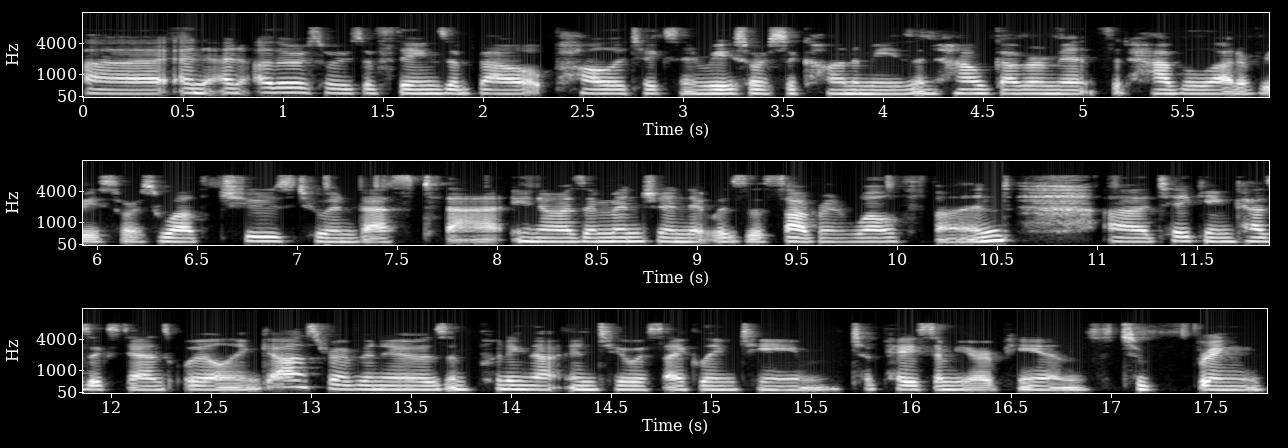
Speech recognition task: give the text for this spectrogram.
uh, and and other sorts of things about politics and resource economies and how governments that have a lot of resource wealth choose to invest that. You know, as I mentioned, it was the sovereign wealth fund uh, taking Kazakhstan's oil and gas revenues and putting that into a cycling team to pay some Europeans to bring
